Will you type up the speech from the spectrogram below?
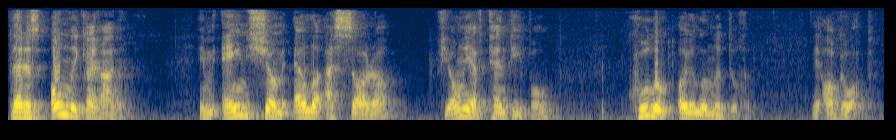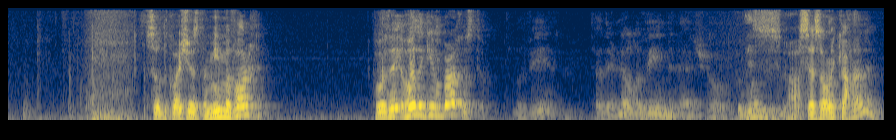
that is only Kohanim. Im Ein Shom Ella Asara. If you only have 10 people, Kulam Oilam Laduchan. They all go up. So the question is the Mima Varchin. Who are they, who are they giving brachas to? Levine. So there are no Levine in that shul. This oh, says only Kohanim.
